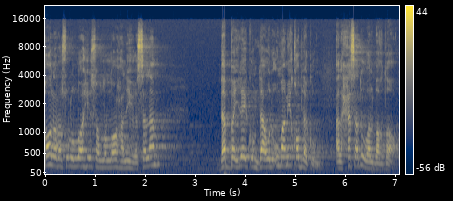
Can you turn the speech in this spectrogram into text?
qala Rasululloh sollallohu alayhi vasallam dabba ilaykum da'ul umami qoblakum al-hasadu wal bag'do.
